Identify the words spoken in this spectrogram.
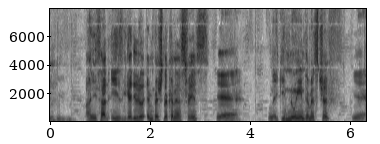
Mm-hmm. and he's had he's got a little impish look on his face, Yeah, like he knew he into mischief, yeah.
